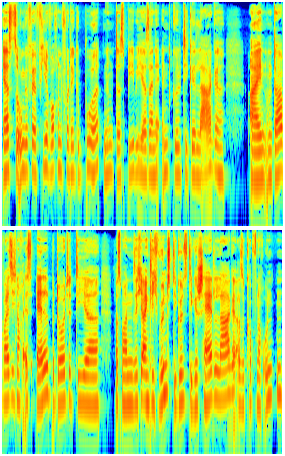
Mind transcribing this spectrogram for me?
erst so ungefähr vier Wochen vor der Geburt nimmt das Baby ja seine endgültige Lage ein. Und da weiß ich noch, SL bedeutet ja, was man sich eigentlich wünscht, die günstige Schädellage, also Kopf nach unten.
